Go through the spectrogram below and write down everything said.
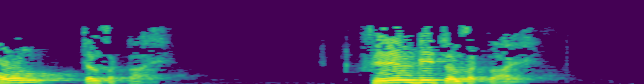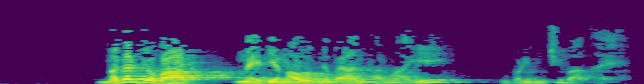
قول چل سکتا ہے۔ فیل بھی چل سکتا ہے۔ مگر جو بات مہدی ماؤد نے بیان فرمائی، وہ بڑی اونچی بات ہے۔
